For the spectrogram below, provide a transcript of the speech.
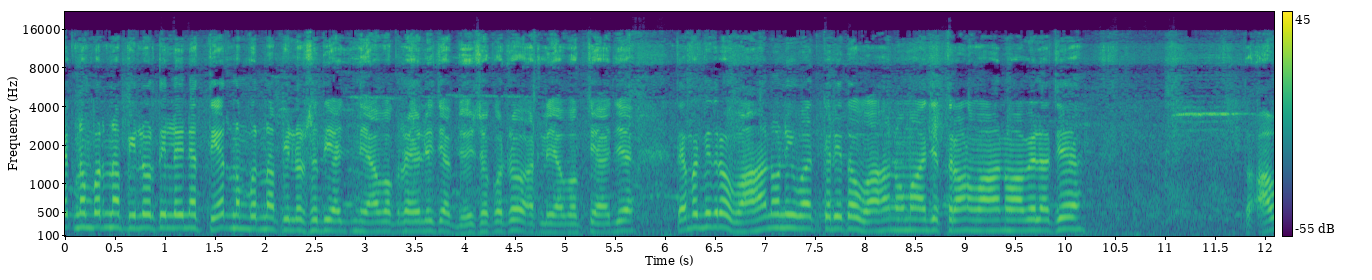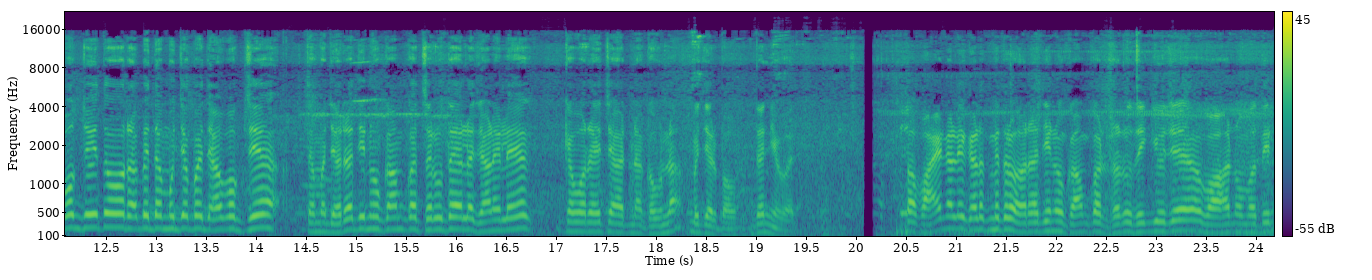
એક નંબરના પિલરથી લઈને તેર નંબરના પિલર સુધી આજની આવક રહેલી છે. આપ જોઈ શકો છો આટલી આવક છે આજે. તેમજ મિત્રો, વાહનોની વાત કરીએ તો વાહનોમાં આજે ત્રણ વાહનો આવેલા છે. તો આવક જોઈએ તો રાબેતા મુજબ જ આવક છે. તેમજ હરાજીનું કામકાજ શરૂ થાય એટલે જાણી લઈએ કેવો રહે છે આજના ઘઉંના બજાર ભાવ. ધન્યવાદ. તો ફાઇનલી ખેડૂત મિત્રો હરાજીનું કામકાજ શરૂ થઈ ગયું છે. વાહનોમાંથી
